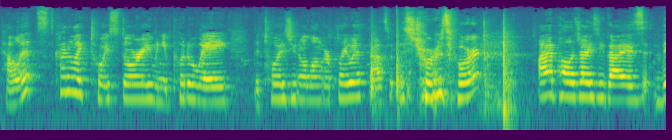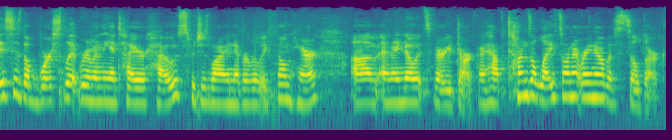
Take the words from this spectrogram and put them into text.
palettes. It's kind of like Toy Story when you put away the toys you no longer play with. That's what this drawer is for. I apologize, you guys. This is the worst lit room in the entire house, which is why I never really film here. Um, and I know it's very dark. I have tons of lights on it right now, but it's still dark.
